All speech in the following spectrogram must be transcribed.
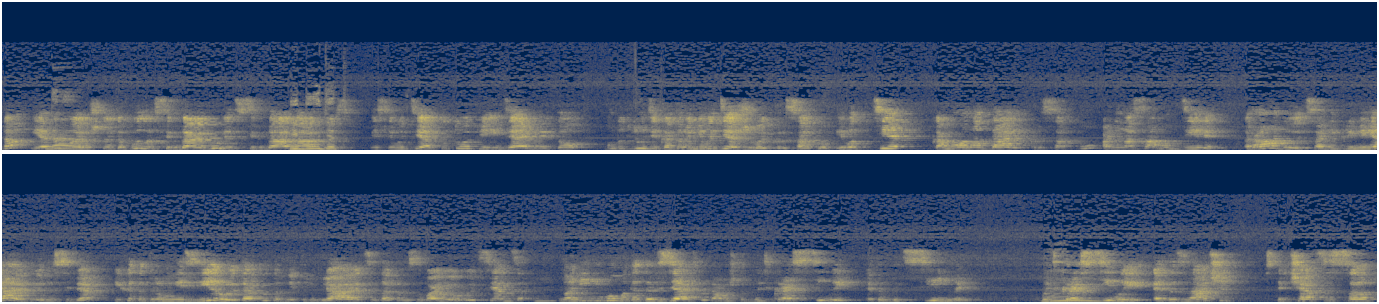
Да, я да. думаю, что это было всегда и будет всегда. И да, будет. Есть, если уйти от утопии идеальной, то будут люди, которые не выдерживают красоту. И вот те, кому она дарит красоту, они на самом деле радуются, они примеряют ее на себя, их это гармонизирует, да, кто-то в них влюбляется, да, там завоевывает сердце, но они не могут это взять, потому что быть красивой – это быть сильной. Быть красивой – это значит встречаться с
